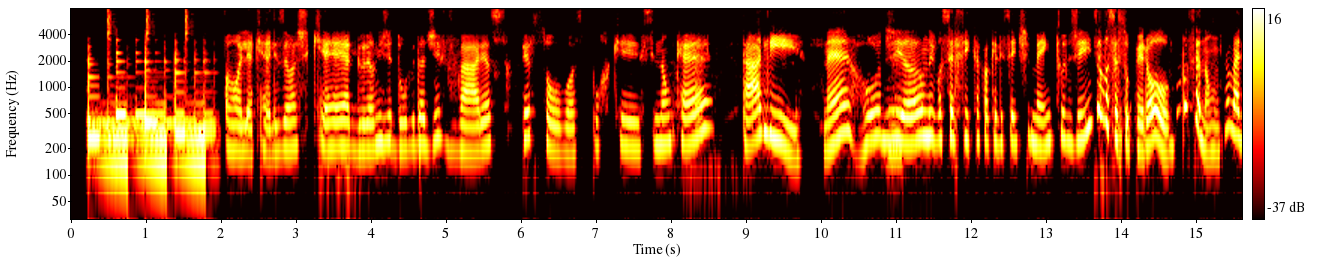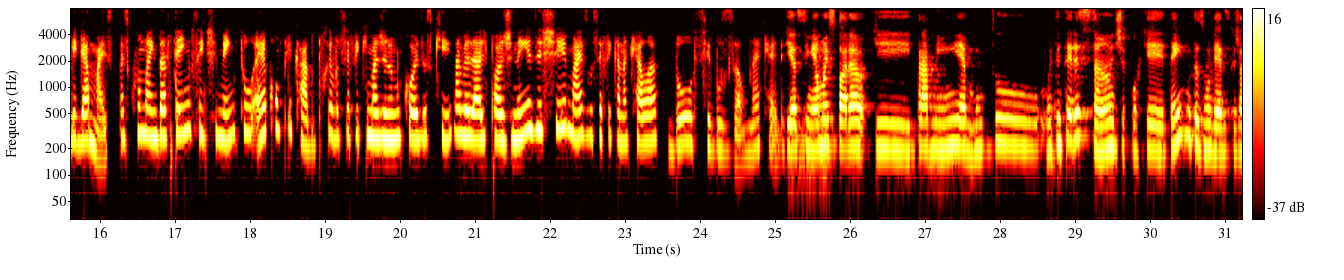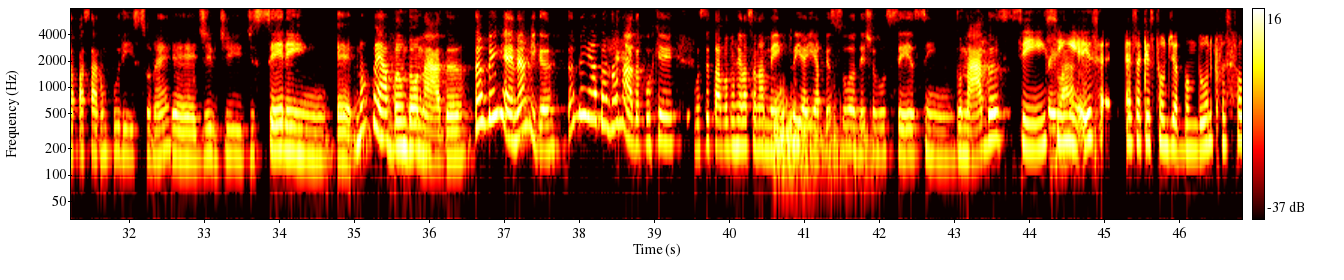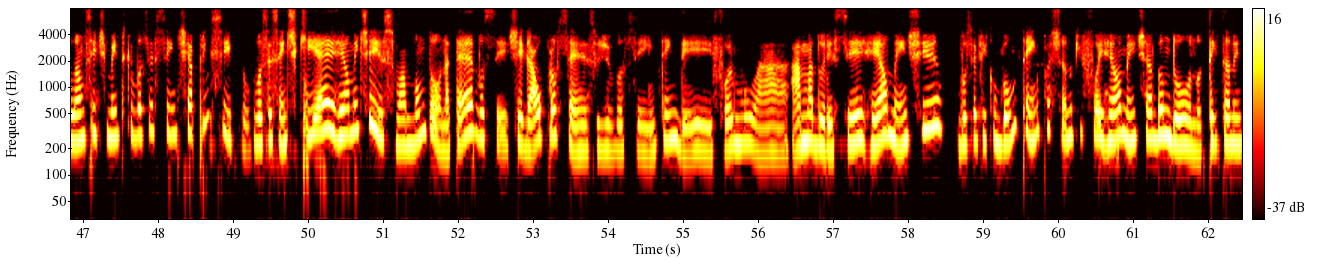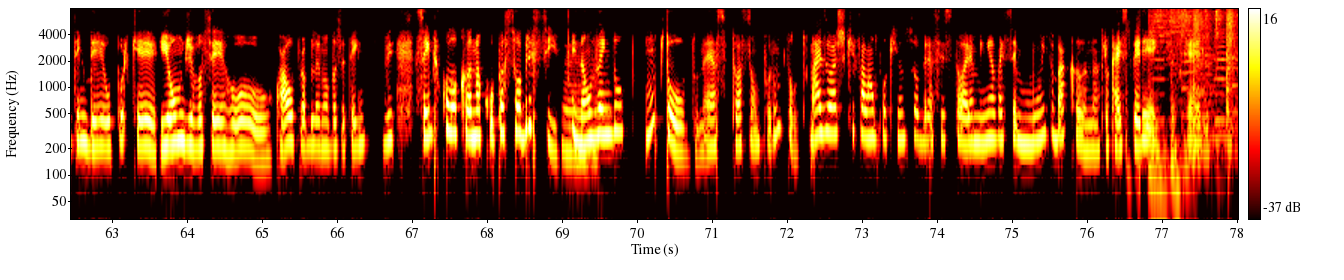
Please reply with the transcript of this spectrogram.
Olha, Kelly, eu acho que é a grande dúvida de várias pessoas, porque se não quer, tá ali, né? Rodeando e você fica com aquele sentimento de se você superou, você não, não vai ligar mais. Mas quando ainda tem o sentimento, é complicado, porque você fica imaginando coisas que, na verdade, pode nem existir, mas você fica naquela doce ilusão, né, Kelly? E assim, é uma história que para mim é muito muito interessante, porque tem muitas mulheres que já passaram por isso, né? É, de, de, de serem, é, não é abandonada, também é, né, amiga? Também é abandonada, porque você estava num relacionamento e aí a pessoa deixa você assim, do nada. Sim, sim, esse- essa questão de abandono que você falou é um sentimento que você sente a princípio. Você sente que é realmente isso, um abandono. Até você chegar ao processo de você entender, formular, amadurecer, realmente você fica um bom tempo achando que foi realmente abandono, tentando entender o porquê e onde você errou, qual o problema você tem, sempre colocando a culpa sobre si e não Uhum. vendo um todo, né? A situação por um todo. Mas eu acho que falar um pouquinho sobre essa história minha vai ser muito bacana. Trocar experiências, Kelly.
